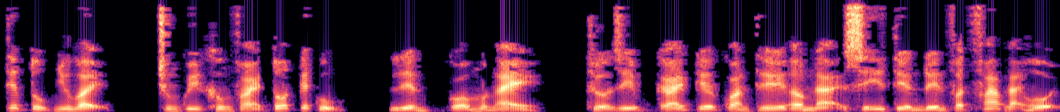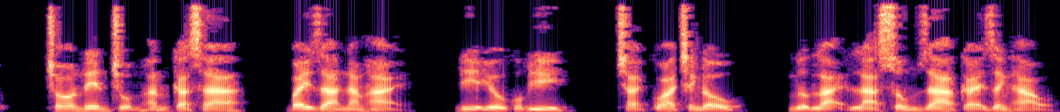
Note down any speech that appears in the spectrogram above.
tiếp tục như vậy trung quy không phải tốt kết cục, liền có một ngày, thừa dịp cái kia quan thế âm đại sĩ tiến đến phật pháp đại hội, cho nên trộm hắn cả xa, bay ra nam hải, đi yêu cốc đi, trải qua tranh đấu, ngược lại là xông ra cái danh hảo,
